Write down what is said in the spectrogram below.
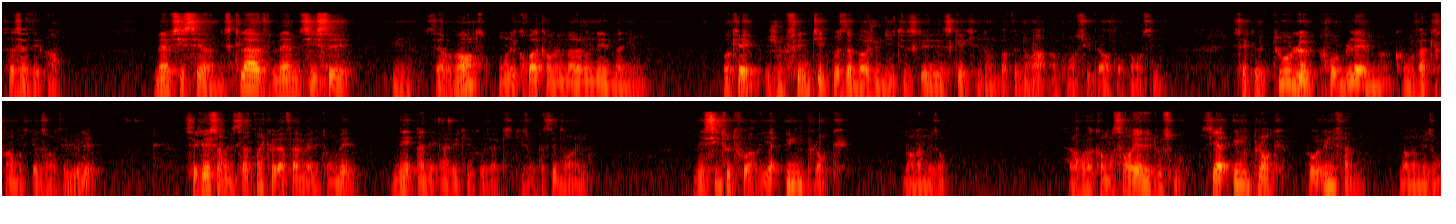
Ça, c'était un. Même si c'est un esclave, même si c'est une servante, on les croit quand même à et Manim. Ok, je fais une petite pause d'abord, je vous dis tout ce qui, est, écrit dans le Barthénora, un point super important aussi, c'est que tout le problème qu'on va craindre qu'elles ont été violées, c'est que c'est certain que la femme, elle est tombée nez à nez avec les Cosaques, qui sont passés devant elle. Mais si toutefois, il y a une planque dans la maison, alors on va commencer, on va y aller doucement. S'il y a une planque pour une femme dans la maison,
